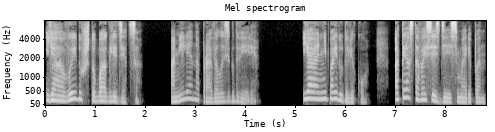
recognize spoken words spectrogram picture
«Я выйду, чтобы оглядеться». Амелия направилась к двери. «Я не пойду далеко. А ты оставайся здесь, Мэри Пен,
